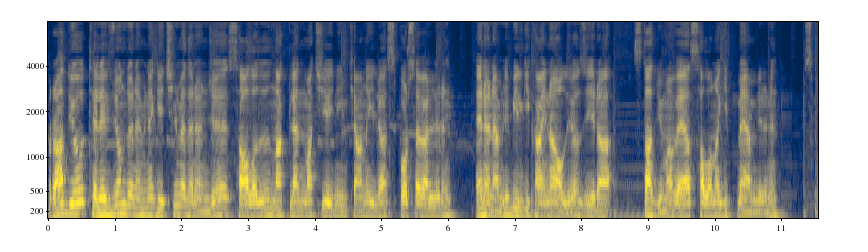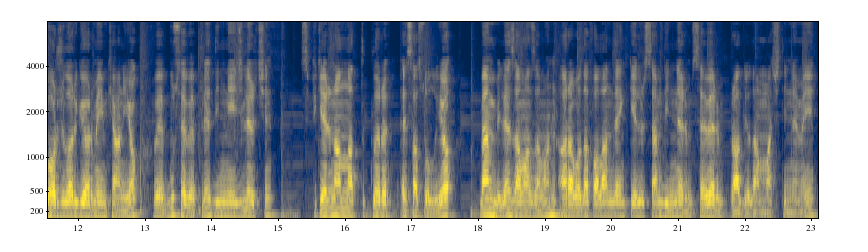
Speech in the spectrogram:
Radyo, televizyon dönemine geçilmeden önce sağladığı naklen maç yayını imkanıyla spor severlerin en önemli bilgi kaynağı oluyor. Zira stadyuma veya salona gitmeyen birinin sporcuları görme imkanı yok ve bu sebeple dinleyiciler için spikerin anlattıkları esas oluyor. Ben bile zaman zaman arabada falan denk gelirsem dinlerim, severim radyodan maç dinlemeyi.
